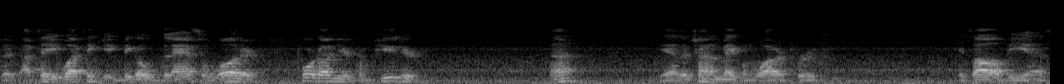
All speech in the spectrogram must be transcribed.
But I'll tell you what, take you a big old glass of water, pour it on your computer. Huh? Yeah, they're trying to make them waterproof. It's all BS.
